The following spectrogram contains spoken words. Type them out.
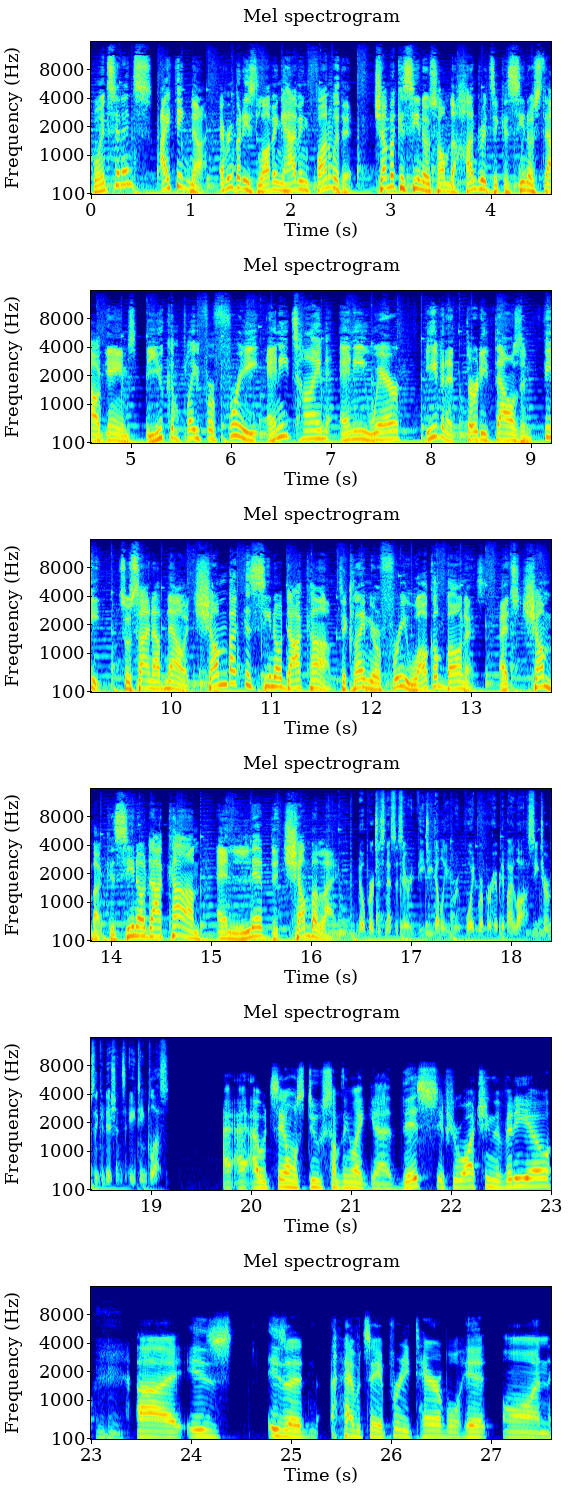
Coincidence? I think not. Everybody's loving having fun with it. Chumba Casino is home to hundreds of casino style games that you can play for free anytime, anywhere, even at 30,000 feet. So sign up now at chumbacasino.com to claim your free welcome bonus. That's chumbacasino.com and live the Chumba life. No purchase necessary. VGW Group. Void were prohibited by law. See terms and conditions. 18 plus. I, I- I would say almost do something like uh, this if you're watching the video uh, is is a I would say a pretty terrible hit on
